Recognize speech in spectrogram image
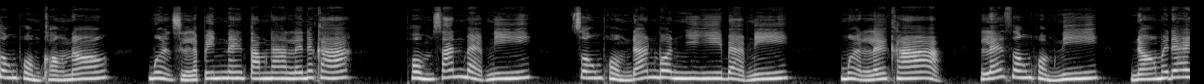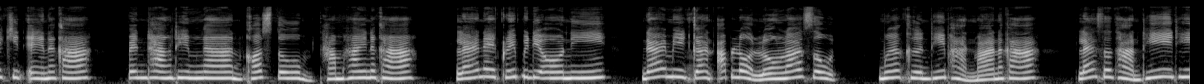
ทรงผมของน้อง เหมือนศิลปินในตำนานเลยนะคะ ผมสั้นแบบนี้ ทรงผมด้านบนยีๆแบบนี้ เหมือนเลยค่ะ และทรงผมนี้ น้องไม่ได้คิดเองนะคะ เป็นทางทีมงานคอสตูมทำให้นะคะ และในคลิปวิดีโอนี้ ได้มีการอัปโหลดลงล่าสุด เมื่อคืนที่ผ่านมานะคะ และสถานที่ที่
